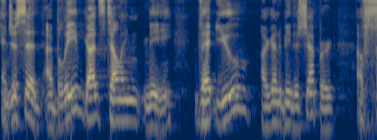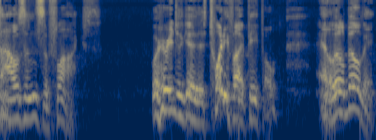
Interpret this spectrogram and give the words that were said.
and just said, I believe God's telling me that you are going to be the shepherd of thousands of flocks. Well, here he just gets 25 people and a little building.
